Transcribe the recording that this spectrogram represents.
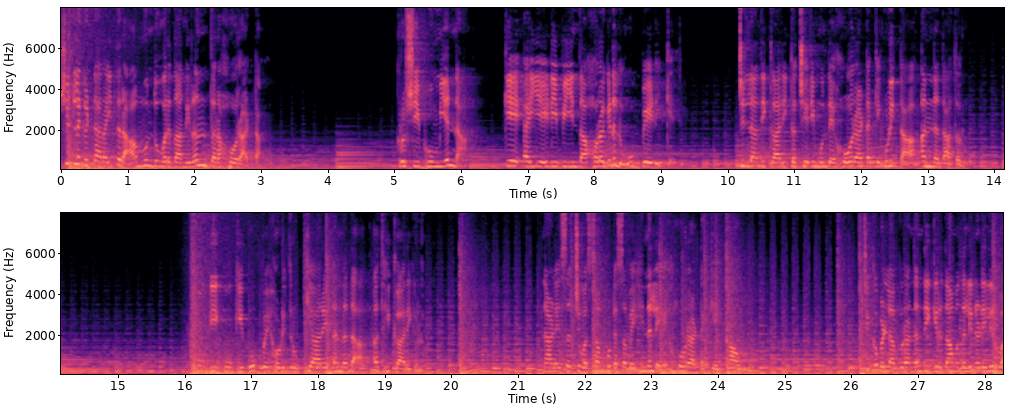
ಶಿಡ್ಲಘಟ್ಟ ರೈತರ ಮುಂದುವರೆದ ನಿರಂತರ ಹೋರಾಟ. ಕೃಷಿ ಭೂಮಿಯನ್ನ ಕೆಐಎಡಿಬಿಯಿಂದ ಹೊರಗಿಡಲು ಬೇಡಿಕೆ. ಜಿಲ್ಲಾಧಿಕಾರಿ ಕಚೇರಿ ಮುಂದೆ ಹೋರಾಟಕ್ಕೆ ಕುಳಿತ ಅನ್ನದಾತರು. ಕೂಗಿ ಕೂಗಿ ಬೊಬ್ಬೆ ಹೊಡೆದ್ರು ಕ್ಯಾರೆ ಅನ್ನದ ಅಧಿಕಾರಿಗಳು. ನಾಳೆ ಸಚಿವ ಸಂಪುಟ ಸಭೆ ಹಿನ್ನೆಲೆ ಹೋರಾಟಕ್ಕೆ ಕಾವು. ಚಿಕ್ಕಬಳ್ಳಾಪುರ ನಂದಿಗಿರಿಧಾಮದಲ್ಲಿ ನಡೆಯಲಿರುವ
